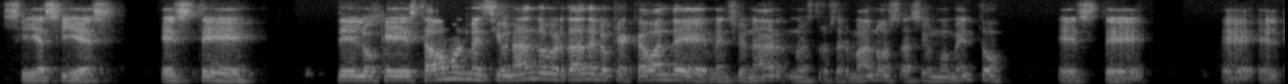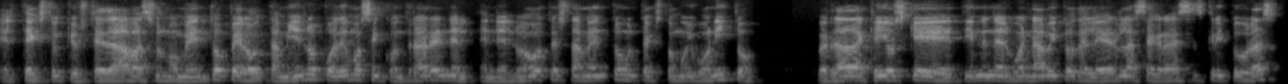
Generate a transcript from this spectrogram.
Sí, así es. Este, de lo que estábamos mencionando, ¿verdad? De lo que acaban de mencionar nuestros hermanos hace un momento, este, eh, el, texto que usted daba hace un momento, pero también lo podemos encontrar en el, en el Nuevo Testamento, un texto muy bonito, ¿verdad? Aquellos que tienen el buen hábito de leer las Sagradas Escrituras,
